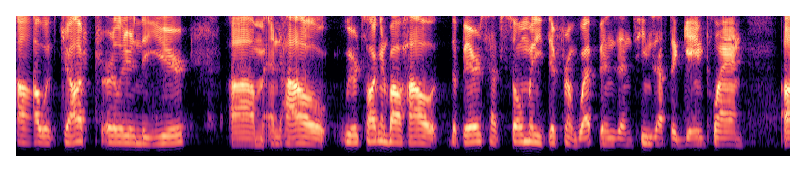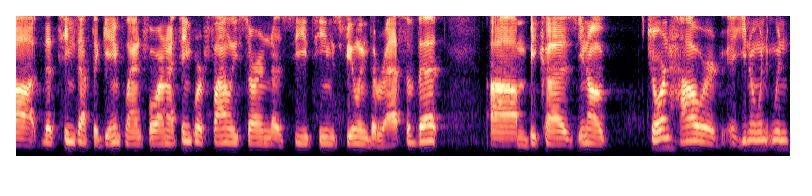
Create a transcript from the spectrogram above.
uh, with Josh earlier in the year, um, and how we were talking about how the Bears have so many different weapons and teams have to game plan. Uh, that teams have to game plan for, and I think we're finally starting to see teams feeling the wrath of that um, because you know Jordan Howard, you know when when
